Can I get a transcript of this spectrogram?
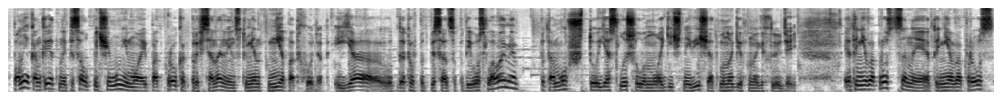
Вполне конкретно написал, почему ему iPad Pro как профессиональный инструмент не подходит. И я вот готов подписаться под его словами, потому что я слышал аналогичные вещи от многих-многих людей. Это не вопрос цены, это не вопрос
